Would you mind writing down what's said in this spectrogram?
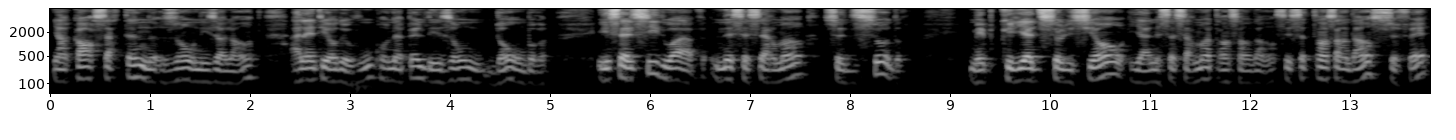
Il y a encore certaines zones isolantes à l'intérieur de vous qu'on appelle des zones d'ombre. Et celles-ci doivent nécessairement se dissoudre mais pour qu'il y ait dissolution, il y a nécessairement transcendance. Et cette transcendance se fait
